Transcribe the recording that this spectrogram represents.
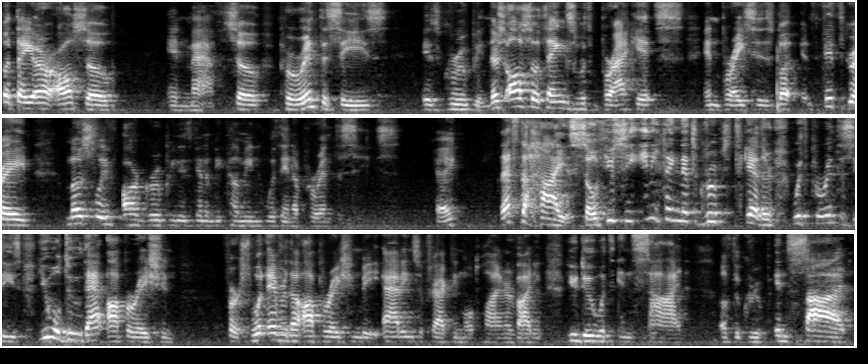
but they are also in math. So, parentheses is grouping. There's also things with brackets and braces, but in fifth grade, mostly our grouping is going to be coming within a parentheses. Okay? That's the highest. So, if you see anything that's grouped together with parentheses, you will do that operation first, whatever the operation be adding, subtracting, multiplying, or dividing. You do what's inside of the group inside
